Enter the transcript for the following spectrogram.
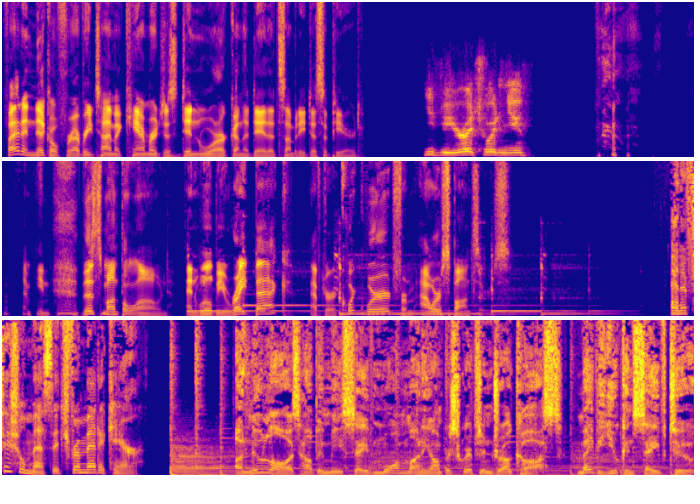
If I had a nickel for every time a camera just didn't work on the day that somebody disappeared, you'd be rich, wouldn't you? I mean, this month alone. And we'll be right back after a quick word from our sponsors. An official message from Medicare. A new law is helping me save more money on prescription drug costs. Maybe you can save too.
